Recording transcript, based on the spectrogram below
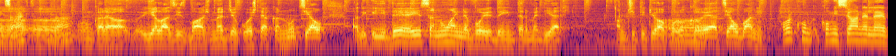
Exact, da. în care a, el a zis, ba, aș merge cu ăștia că nu-ți iau Adică ideea e să nu ai nevoie de intermediari am citit eu acolo uh, că ea ți iau banii. Oricum, comisioanele,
